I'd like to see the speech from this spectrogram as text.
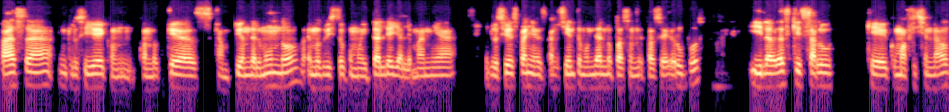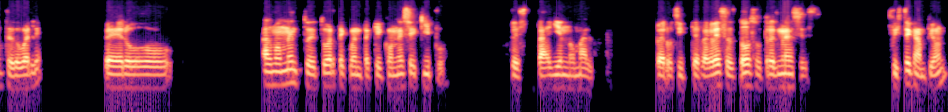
pasa, inclusive con, cuando quedas campeón del mundo. Hemos visto como Italia y Alemania, inclusive España, al siguiente mundial no pasan de fase de grupos. Y la verdad es que es algo que como aficionado te duele, pero al momento de tú cuenta que con ese equipo te está yendo mal, pero si te regresas dos o tres meses, fuiste campeón,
